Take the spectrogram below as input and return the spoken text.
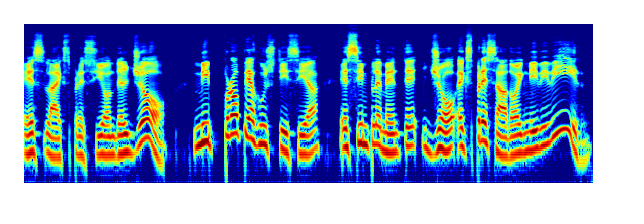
Es la expresión del yo. Mi propia justicia es simplemente yo expresado en mi vivir.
